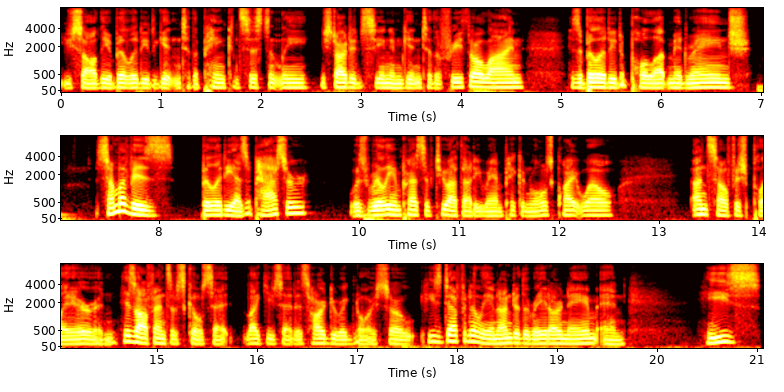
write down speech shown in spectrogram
You saw the ability to get into the paint consistently. You started seeing him get into the free throw line, his ability to pull up mid range. Some of his ability as a passer was really impressive too. I thought he ran pick and rolls quite well. Unselfish player, and his offensive skill set, like you said, is hard to ignore. So he's definitely an under the radar name, and he's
